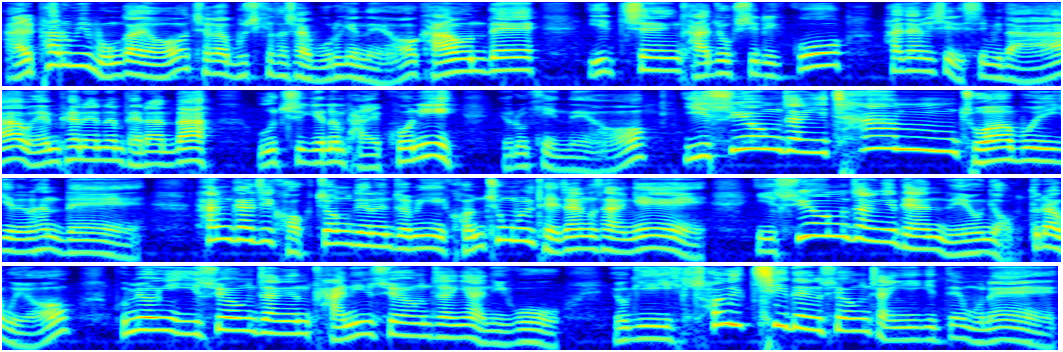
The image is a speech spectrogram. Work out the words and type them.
알파룸이 뭔가요? 제가 무식해서 잘 모르겠네요. 가운데 2층 가족실 있고 화장실 있습니다. 왼편에는 베란다, 우측에는 발코니 이렇게 있네요. 이 수영장이 참 좋아 보이기는 한데 한 가지 걱정되는 점이 건축물 대장상에 이 수영장에 대한 내용이 없더라고요. 분명히 이 수영장은 간이 수영장이 아니고 여기 설치된 수영장이기 때문에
